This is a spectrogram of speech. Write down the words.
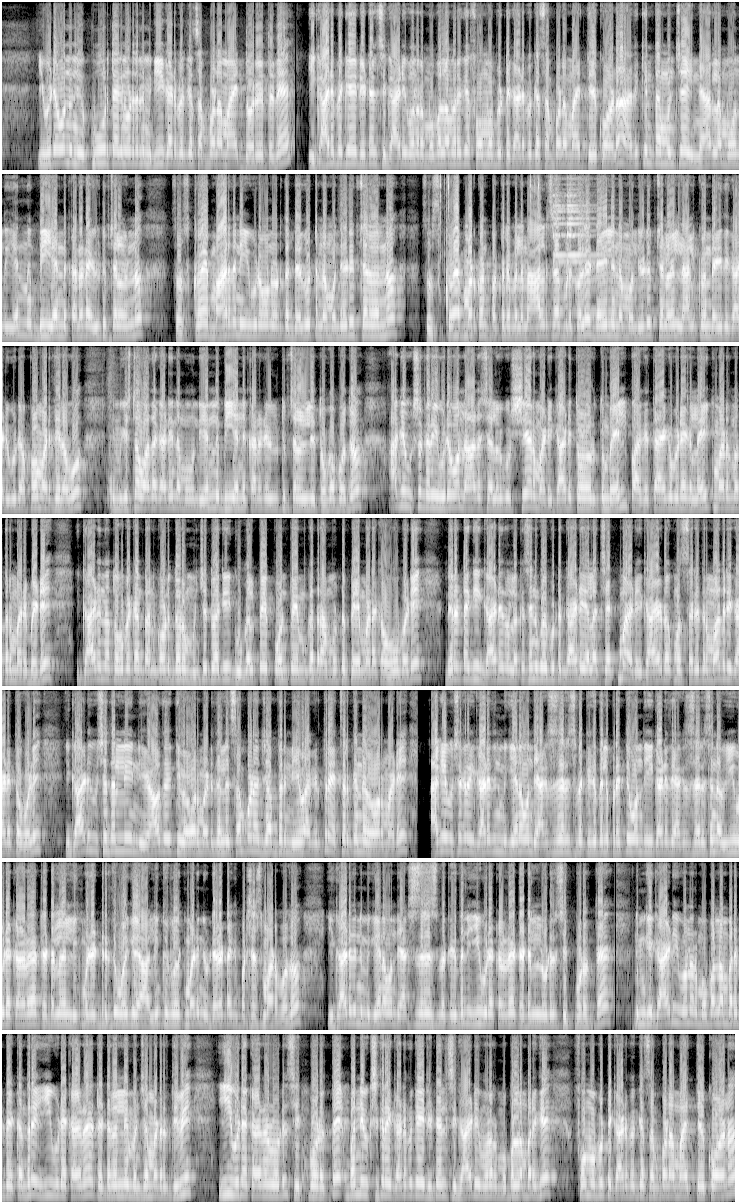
ಈ ವಿಡಿಯೋವನ್ನು ನೀವು ಪೂರ್ತಿಯಾಗಿ ನೋಡಿದ್ರೆ ನಿಮಗೆ ಈ ಗಾಡಿ ಬಗ್ಗೆ ಸಂಪೂರ್ಣ ಮಾಹಿತಿ ದೊರೆಯುತ್ತದೆ. ಈ ಗಾಡಿ ಬಗ್ಗೆ ಡೀಟೇಲ್ಸ್ ಗಾಡಿ ಓನರ್ ಮೊಬೈಲ್ ನಂಬರ್ಗೆ ಫೋನ್ ಮಾಡಿಬಿಟ್ಟು ಗಾಡಿ ಬಗ್ಗೆ ಸಂಪೂರ್ಣ ಮಾಹಿತಿ ತಿಳ್ಕೊಳ್ಳೋಣ. ಅದಕ್ಕಿಂತ ಮುಂಚೆ ನಮ್ಮ ಒಂದು N B N Kannada YouTube channel ಅನ್ನು ಸಬ್ಸ್ಕ್ರೈಬ್ ಮಾಡಿದ್ರೆ ಈ ವಿಡಿಯೋ ನೋಡ್ತಾ ದಯವಿಟ್ಟು ನಮ್ಮ ಒಂದು ಯೂಟ್ಯೂಬ್ ಚಾನಲ್ ಅನ್ನು ಸಬ್ಸ್ಕ್ರೈಬ್ ಮಾಡ್ಕೊಂಡು ಪಕ್ಕದ ಬೆಲ್ಲ ಆಲ್ ಸ್ಟಾಪ್ ಮಾಡ್ಕೊಳ್ಳಿ. ಡೈಲಿ ನಮ್ಮ ಒಂದು ಯೂಟ್ಯೂಬ್ ಚಾನಲ್ ನಾಲ್ಕರಿಂದ ಐದು ಗಾಡಿ ವಿಡಿಯೋ ಅಪ್ಲೋಡ್ ಮಾಡ್ತೀವಿ ನಾವು. ನಿಮ್ಗೆ ಇಷ್ಟವಾದ ಗಾಡಿ ನಮ್ಮ ಒಂದು N B N Kannada YouTube channel ತಗೋಬಹುದು ಹಾಗೆ ವೀಕ್ಷಕರು, ಈ ವಿಡಿಯೋವನ್ನು ಆದಷ್ಟು ಎಲ್ಲರಿಗೂ ಶೇರ್ ಮಾಡಿ. ಗಾಡಿ ತೊಗೊಳೋರು ತುಂಬಾ ಹೆಲ್ಪ್ ಆಗುತ್ತೆ. ಹಾಗೆ ವಿಡಿಯೋಗೆ ಲೈಕ್ ಮಾಡೋದು ಮಾತ್ರ ಮರಿಬೇಡಿ. ಈ ಗಾಡಿನ ತಗೋಬೇಕಂತ ಅನ್ಕೊಂಡಿದ್ದವರು ಮುಂಚಿತವಾಗಿ ಗೂಗಲ್ ಪೇ, ಫೋನ್ ಪೇ ಮುಖಾಂತರ ಅಮೌಂಟ್ ಪೇ ಮಾಡಕ್ಕೆ ಹೋಗಬೇಡಿ. ಡೈರೆಕ್ಟ್ ಆಗಿ ಗಾಡಿ ಲೊಕೇಶನ್ಗೆ ಹೋಗ್ಬಿಟ್ಟು ಗಾಡಿ ಎಲ್ಲ ಚೆಕ್ ಮಾಡಿ, ಗಾಡಿ ಡಾಕ್ಯುಮೆಂಟ್ ಸರಿ ಇದ್ರೆ ಮಾತ್ರ ಈ ಗಾಡಿ ತಗೊಳ್ಳಿ. ಈ ಗಾಡಿ ವಿಷಯದಲ್ಲಿ ನೀವು ಯಾವುದೇ ರೀತಿ ವ್ಯವಹಾರ ಮಾಡಿದಲ್ಲಿ ಸಂಪೂರ್ಣ ಜವಾಬ್ದಾರಿ ನೀವಾಗಿರ್ತಾರೆ, ಎಚ್ಚರಿಕೆಯಿಂದ ವ್ಯವಹಾರ ಮಾಡಿ. ಹಾಗೆ ವೀಕ್ಷಕರು, ಈ ಗಾಡಿ ನಿಮಗೆ ಏನೋ ಒಂದು ಆಕ್ಸಸರೀಸ್ ಬೇಕಾಗಿದ್ದಲ್ಲಿ ಪ್ರತಿಯೊಂದು ಈ ಗಾಡಿದ ಆಕ್ಸಸರೀಸ್ ನಾವು ಈ ವಿಡಿಯೋ ಕಾರ್ಡ್ ಟೈಟಲ್ ಲಿಂಕ್ ಮಾಡಿಟ್ಟಿರ್ತೀವಿ ಹೋಗಿ ಆ ಲಿಂಕ್ ಕ್ಲಿಕ್ ಮಾಡಿ, ನೀವು ಡೈರೆಕ್ಟ್ ಆಗಿ ಪರ್ಚೇಸ್ ಮಾಡಬಹುದು. ಈ ಗಾಡಿದ ನಿಮಗೆ ಏನೋ ಒಂದು ಆಕ್ಸಸರೀಸ್ ಬೇಕಾಗಿದ್ದಲ್ಲಿ ಈ ವಿಡಿಯೋ ಕಾರ್ಡ್ ಟೈಟಲ್ ನೋಡಿದ್ರೆ ಸಿಕ್ಬಿಡುತ್ತೆ. ನಿಮಗೆ ಗಾಡಿ ಓನರ್ ಮೊಬೈಲ್ ನಂಬರ್ ಬೇಕಂದ್ರೆ ಈ ವಿಡಿಯೋ ಕಾರ್ಡ್ ಟೈಟಲ್ ಅಲ್ಲಿ ಮೆನ್ಷನ್ ಮಾಡಿರ್ತೀವಿ. ಈ ವಿಡಿಯೋ ಕಾರ್ಡ್ ನೋಡಿ ಸಿಕ್ಬಿಡುತ್ತೆ. ಬನ್ನಿ ವೀಕ್ಷಕರ ಗಾಡಿ ಬಗ್ಗೆ ಡೀಟೇಲ್ಸ್ ಗಾಡಿ ಓನರ್ ಮೊಬೈಲ್ ನಂಬರ್ಗೆ ಫೋನ್ ಮಾಡ್ಬಿಟ್ಟು ಗಾಡಿ ಬಗ್ಗೆ ಸಂಪೂರ್ಣ ಮಾಹಿತಿ ತಿಳ್ಕೊಳ್ಳೋಣ.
